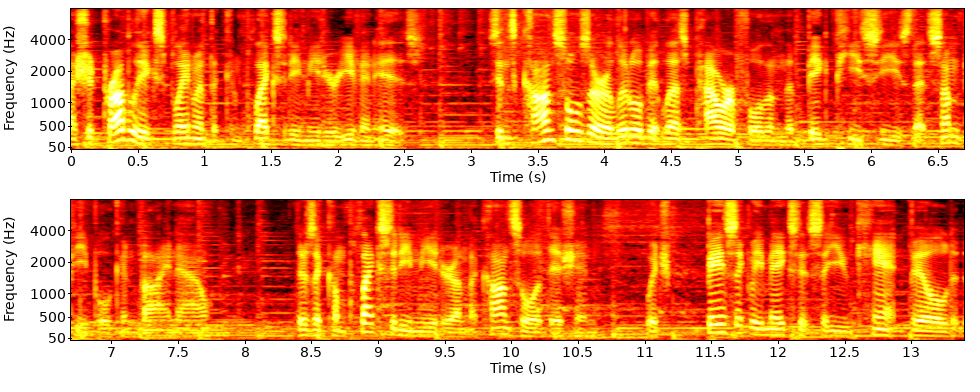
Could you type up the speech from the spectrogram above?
I should probably explain what the complexity meter even is. Since consoles are a little bit less powerful than the big PCs that some people can buy now, there's a complexity meter on the console edition, which basically makes it so you can't build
